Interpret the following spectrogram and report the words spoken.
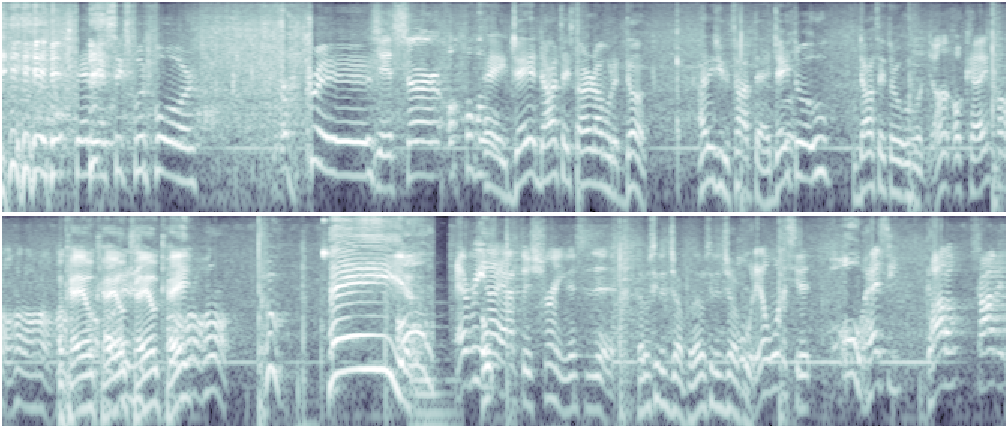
Standing at six foot four. Chris. Yes, sir. Oh, Hey, Jay and Dante started off with a dunk. I need you to top that. Jay threw a oop. Dante threw a we're oop. done. Okay. Hold on, hold on, hold on. Okay, okay, okay, okay. Hold on, hold on, hold Hey! on. Every night after string, this is it. Let them see the jumper. Let them see the jumper. Oh, they don't want to see it. Oh, Hesse. Got him. Shot it.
